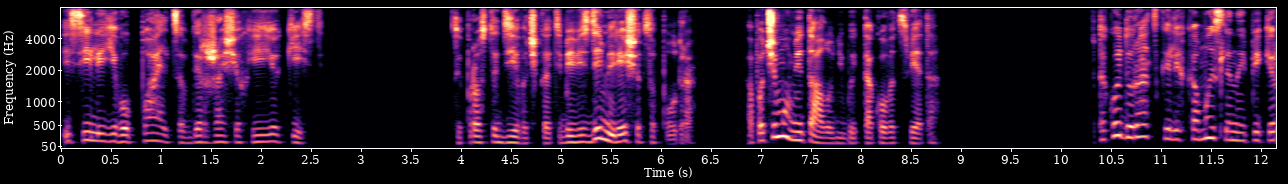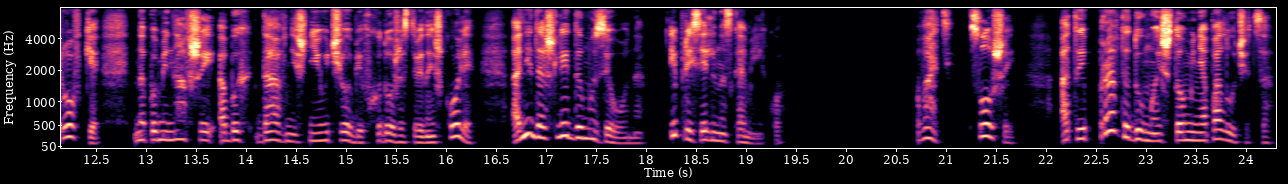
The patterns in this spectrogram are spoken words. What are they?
и силе его пальцев, держащих ее кисть. Ты просто девочка, тебе везде мерещится пудра. А почему металлу не быть такого цвета? В такой дурацкой легкомысленной пикировке, напоминавшей об их давнишней учебе в художественной школе, они дошли до музеона и присели на скамейку. «Вать, слушай, а ты правда думаешь, что у меня получится?»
